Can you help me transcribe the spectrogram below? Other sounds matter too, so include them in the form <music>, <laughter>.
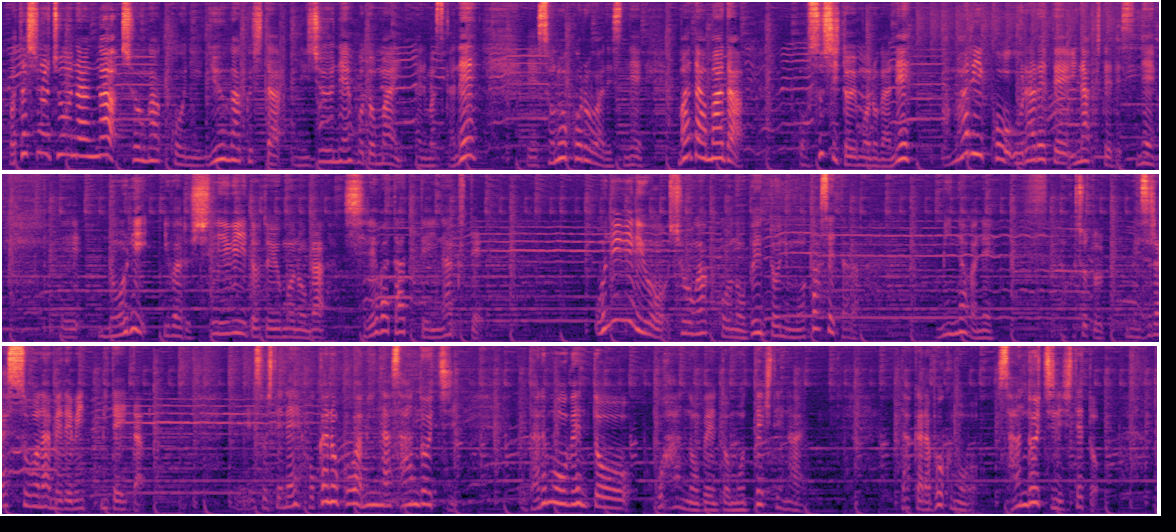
私の長男が小学校に入学した20年ほど前になりますかね、えその頃はですねまだまだお寿司というものがねあまりこう売られていなくてですね、え海苔いわゆるシーウィードというものが知れ渡っていなくておにぎりを小学校のお弁当に持たせたらみんながねちょっと珍しそうな目で見ていた、えー、そしてね他の子はみんなサンドイッチ。誰もお弁当ご飯のお弁当持ってきてない。だから僕もサンドイッチにしてと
